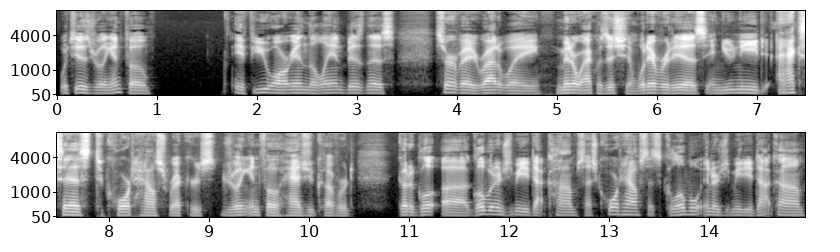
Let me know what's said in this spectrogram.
which is Drilling Info if you are in the land business, survey, right away, mineral acquisition, whatever it is, and you need access to courthouse records, Drilling Info has you covered. Go to glo- uh, globalenergymedia.com slash courthouse. That's globalenergymedia.com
